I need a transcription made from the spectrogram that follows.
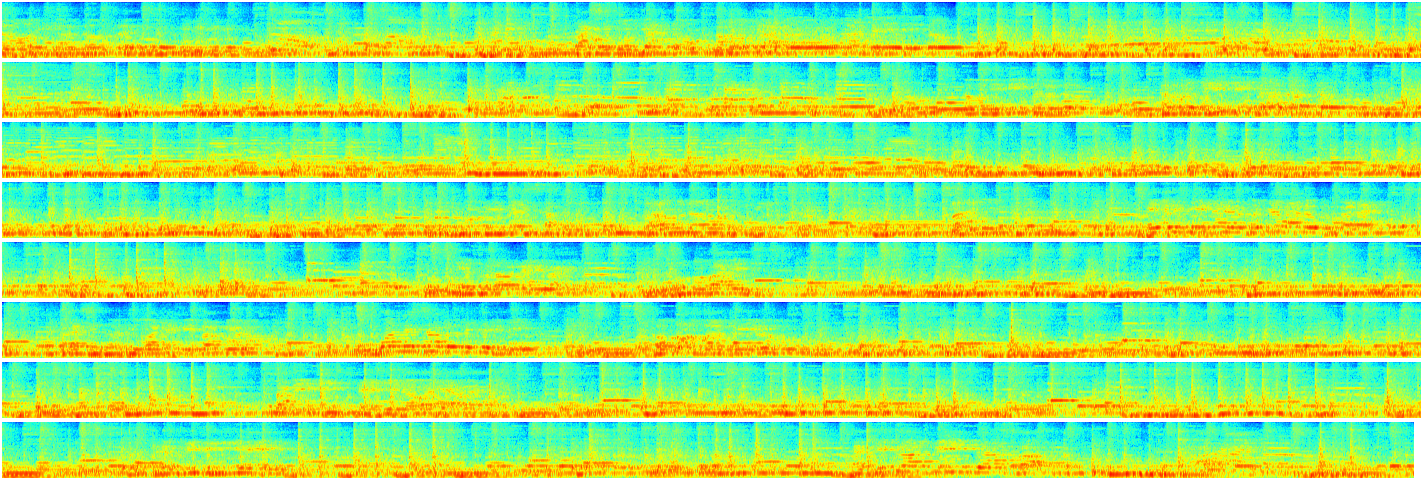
no, I don't you. No! Right, you onye bala obubere yesu lọ́wọ́ lórí báyìí ọmọ báyìí. ẹsẹ̀ náà ti wá níbi bá mi rán wọ́n lé sábẹ́ mi tèmi ọgbọ́n bá mi rán.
